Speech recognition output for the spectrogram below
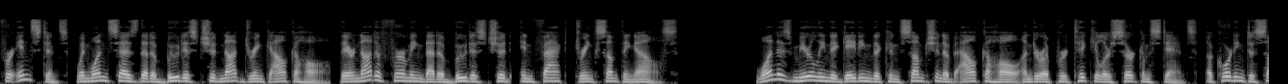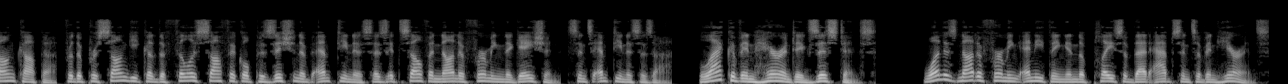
For instance, when one says that a Buddhist should not drink alcohol, they are not affirming that a Buddhist should, in fact, drink something else. One is merely negating the consumption of alcohol under a particular circumstance. According to Tsongkhapa, for the Prasangika, the philosophical position of emptiness is itself a non affirming negation, since emptiness is a lack of inherent existence. One is not affirming anything in the place of that absence of inherence.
